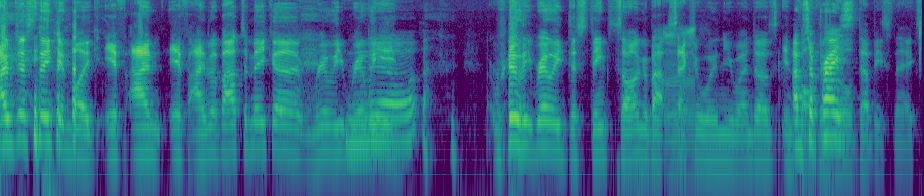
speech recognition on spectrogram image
I'm just thinking like if I'm if I'm about to make a really really No. really really distinct song about Mm. sexual innuendos involving surprised- little Debbie snakes.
